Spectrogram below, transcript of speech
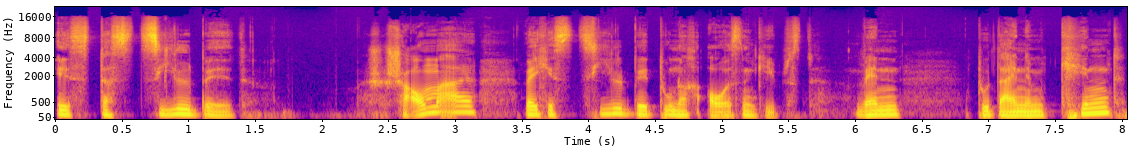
ist das Zielbild schau mal, welches Zielbild du nach außen gibst. Wenn du deinem Kind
